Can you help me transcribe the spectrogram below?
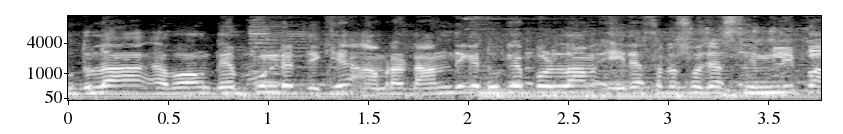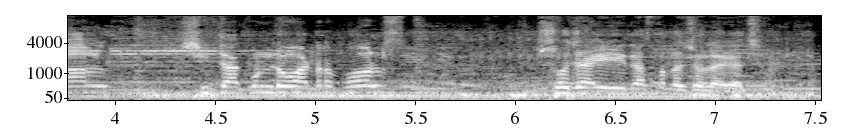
উদলা এবং দেবকুণ্ডের দিকে। আমরা ডান দিকে ঢুকে পড়লাম, এই রাস্তাটা সোজা সিমলিপাল, সীতাকুণ্ড ওয়াটারফলস সোজা এই রাস্তাটা চলে গেছে।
